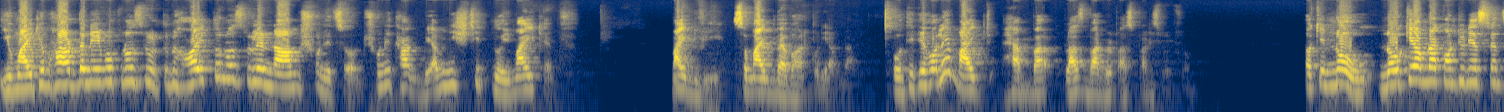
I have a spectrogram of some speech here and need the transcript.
You might have heard the name of Nazrul তুমি হয়তো নজরুলের নাম শুনেছ। শুনে থাকবে। আমি নিশ্চিত নই। Might have might be so might ব্যবহার করি আমরা। অতীতে হলে মাইট হ্যাভ প্লাস বারবার past participle okay no no আমরা কন্টিনিউয়াস টেন্স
